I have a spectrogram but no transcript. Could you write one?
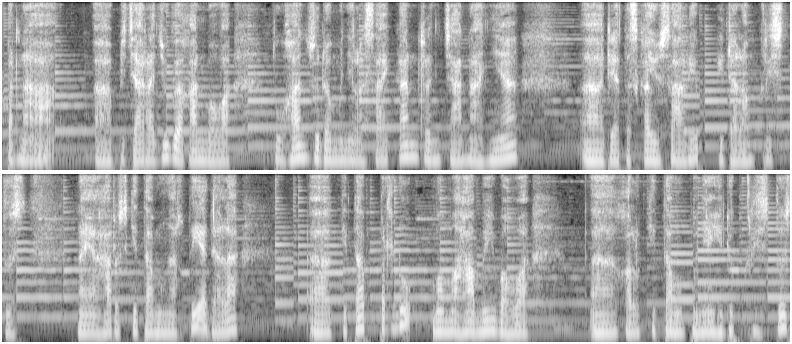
pernah uh, bicara juga kan bahwa Tuhan sudah menyelesaikan rencananya uh, di atas kayu salib di dalam Kristus. Nah yang harus kita mengerti adalah uh, kita perlu memahami bahwa uh, kalau kita mempunyai hidup Kristus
